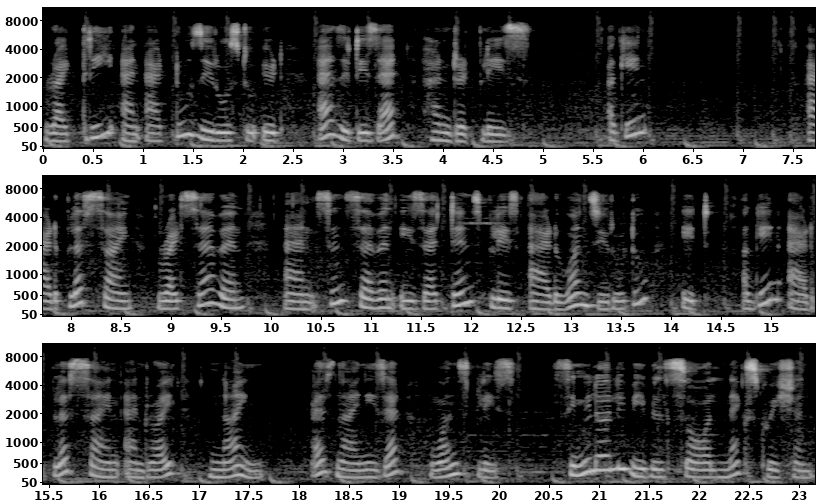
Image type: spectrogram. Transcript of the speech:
Write 3 and add 2 zeros to it as it is at 100 place. Again add plus sign, write 7 and since 7 is at 10's place add 1 0 to it. Again add plus sign and write 9 as 9 is at 1's place. Similarly we will solve next question.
